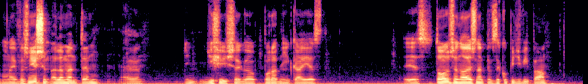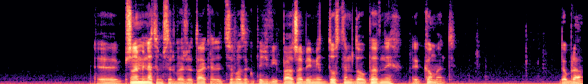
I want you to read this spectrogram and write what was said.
Najważniejszym elementem y, dzisiejszego poradnika jest jest to, że należy najpierw zakupić VIP-a. Yy, przynajmniej na tym serwerze, tak? Trzeba zakupić VIP-a, żeby mieć dostęp do pewnych y, komend. Dobra.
